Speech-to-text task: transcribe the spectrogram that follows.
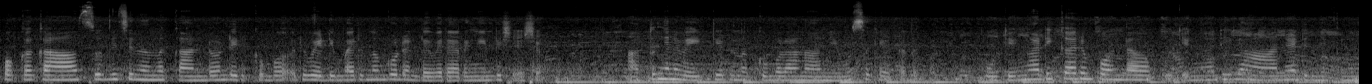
ആനന്റെ പൊക്കൊക്കെ ആസ്വദിച്ച് നിന്ന് കണ്ടുകൊണ്ടിരിക്കുമ്പോൾ ഒരു വെടിമരുന്നും കൂടെ ഉണ്ട് ഇവരിറങ്ങിയതിന്റെ ശേഷം. അതിങ്ങനെ വെയിറ്റ് ചെയ്ത് നിൽക്കുമ്പോഴാണ് ആ ന്യൂസ് കേട്ടത്. പുതിയങ്ങാടിക്കാരും പോണ്ട പുതിയങ്ങാടിയിൽ ആന ഇടിഞ്ഞിരിക്കണ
